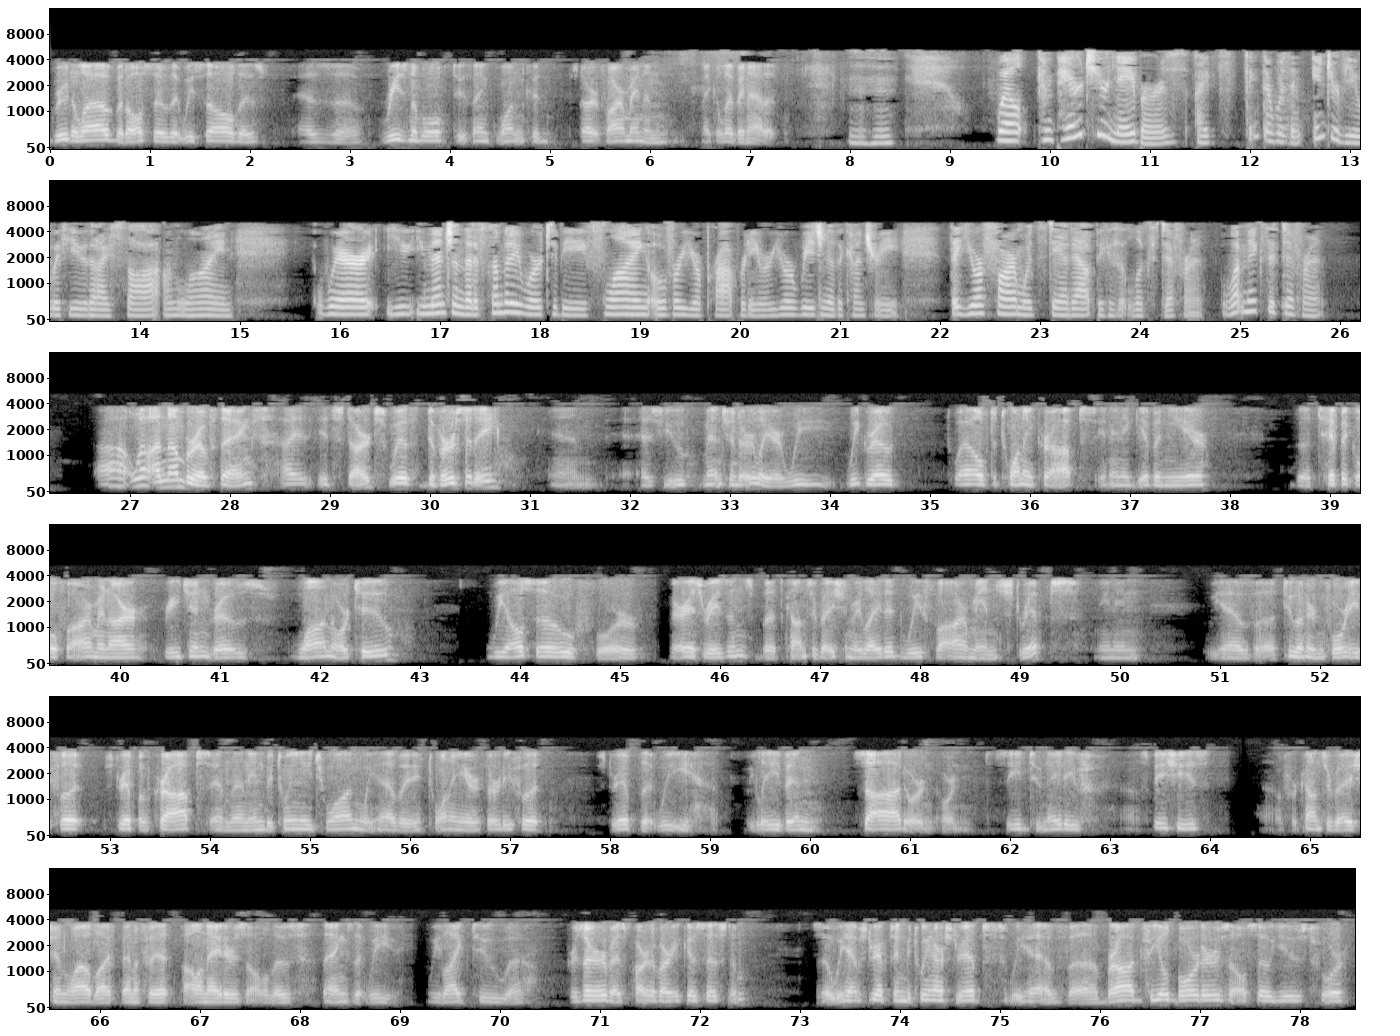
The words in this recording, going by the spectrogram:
grew to love, but also that we saw as as uh, reasonable to think one could start farming and make a living at it. Mm-hmm. Well, compared to your neighbors, I think there was an interview with you that I saw online where you, you mentioned that if somebody were to be flying over your property or your region of the country, that your farm would stand out because it looks different. What makes it different? Uh, well, a number of things. I, it starts with diversity, and as you mentioned earlier, we we grow 12 to 20 crops in any given year. The typical farm in our region grows one or two. We also, for various reasons, but conservation related, we farm in strips, meaning we have a 240 foot strip of crops, and then in between each one we have a 20 or 30 foot strip that we leave in sod or or seed to native uh, species uh, for conservation, wildlife benefit, pollinators, all of those things that we we like to uh, preserve as part of our ecosystem. So we have strips in between our strips. We have uh, broad field borders also used for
